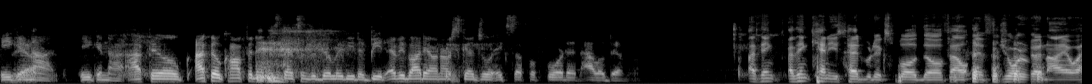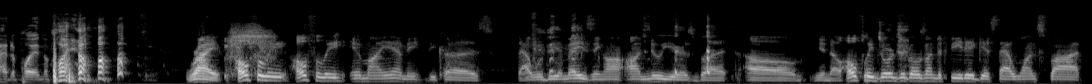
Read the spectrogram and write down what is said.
He Yeah. cannot. He cannot. I feel I feel confident in Stetson's ability to beat everybody on our schedule except for Florida and Alabama. I think I think Kenny's head would explode though if Al- if Georgia and Iowa had to play in the playoff. Right. Hopefully, hopefully in Miami because that would be amazing on, on New Year's. But um, you know, hopefully Georgia goes undefeated, gets that one spot.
